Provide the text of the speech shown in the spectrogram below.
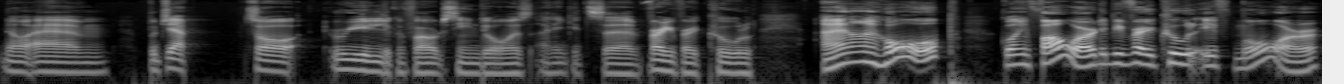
No, um but yeah, so really looking forward to seeing those. I think it's uh, very, very cool. And I hope going forward it'd be very cool if more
